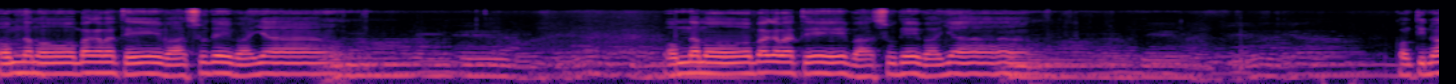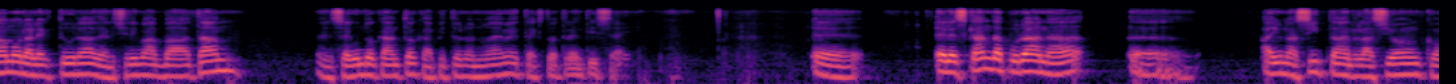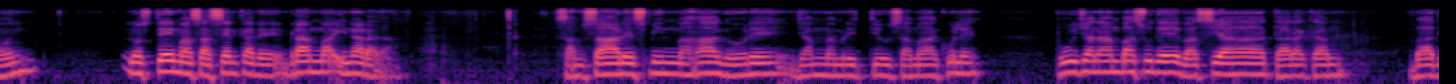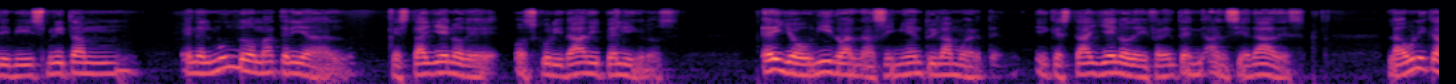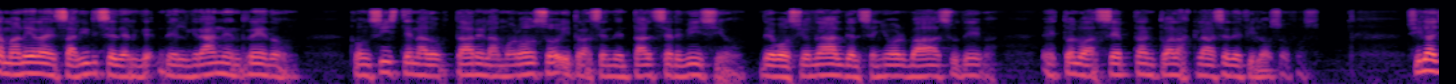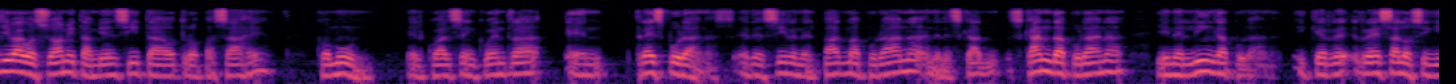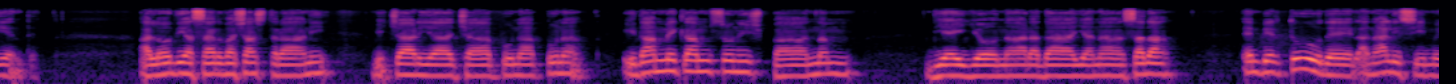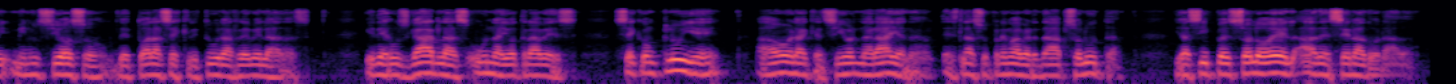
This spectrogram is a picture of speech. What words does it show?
Om Namo Bhagavate Vasudevaya. Om Namo Bhagavate Vasudevaya. Continuamos la lectura del Srimad Bhattam, el segundo canto, capítulo 9, texto 36. Eh, el Skanda Purana eh, hay una cita en relación con los temas acerca de Brahma y Narada. Samsaresmin Mahagore Mrityu Samakule Pujanam Vasudevasya Tarakam Vadivismritam en el mundo material que está lleno de oscuridad y peligros, ello unido al nacimiento y la muerte, y que está lleno de diferentes ansiedades, la única manera de salirse del, gran enredo consiste en adoptar el amoroso y trascendental servicio devocional del Señor Vasudeva. Esto lo aceptan todas las clases de filósofos. Sila Jiva Goswami también cita otro pasaje común, el cual se encuentra en tres Puranas, es decir, en el Padma Purana, en el Skanda Purana y en el Linga Purana, y que reza lo siguiente. Alodhya sarva shastrani vicharya cha puna puna idamekam sunishpanam dieyo naradayana sada. En virtud del análisis minucioso de todas las escrituras reveladas y de juzgarlas una y otra vez, se concluye ahora que el Señor Narayana es la suprema verdad absoluta y así pues solo Él ha de ser adorado.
